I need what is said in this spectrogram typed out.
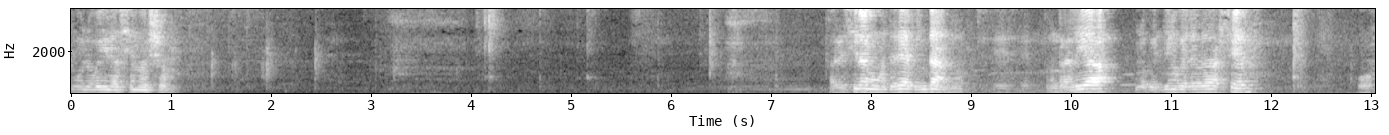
cómo lo voy a ir haciendo yo. Pareciera como estaría pintando. En realidad lo que tengo que tratar de hacer... Oh.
